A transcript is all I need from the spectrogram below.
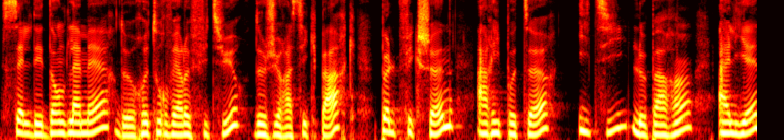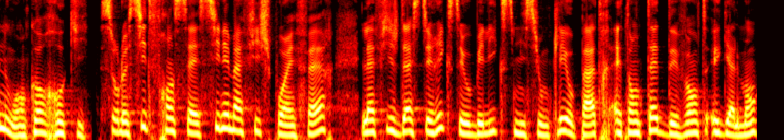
celles des Dents de la Mer, de Retour vers le futur, de Jurassic Park, Pulp Fiction, Harry Potter, E.T., Le Parrain, Alien ou encore Rocky. Sur le site français cinémafiche.fr, l'affiche d'Astérix et Obélix Mission Cléopâtre est en tête des ventes également,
